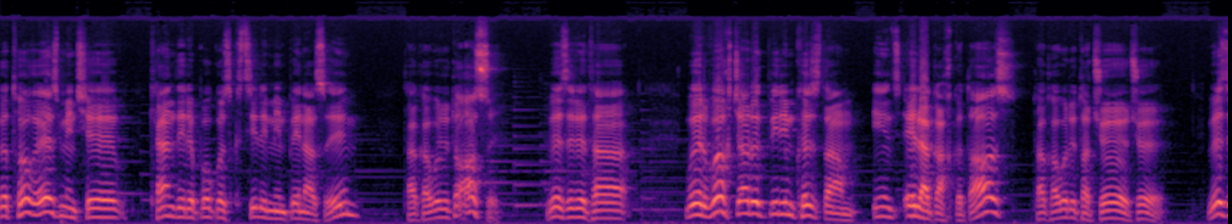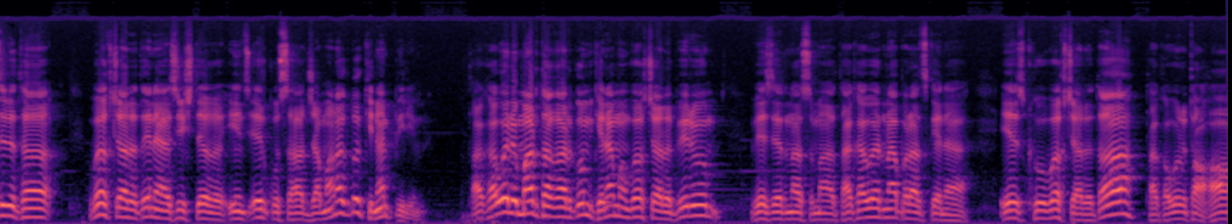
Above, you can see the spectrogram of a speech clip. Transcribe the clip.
կթողես մինչև քանդիրը փոկոս քցիլի մին պենասեմ, թակավորը թա ասե։ Վեզերը թա վեր վախճարդ պիրիմ քստամ, ինձ էլա կախ կտաս, թակավորը թա չէ, չէ։ Վեզերը թա վախճարդ են այսիշ տեղը ինձ երկու սահատ ժամանակ դու կինամ պիրիմ։ Թակավորը մարդ աղարկում կինամ վախճարը պիրում, վեզերն ասում է, թակավորն ապրած կենա, ես քու վախճարը տա, թակավորը թա հա։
